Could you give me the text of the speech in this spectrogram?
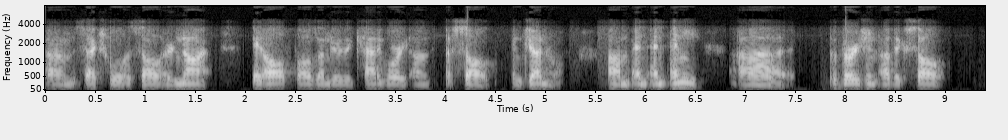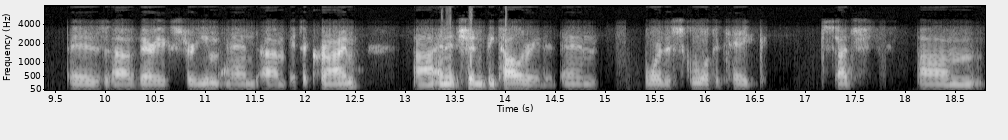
um, sexual assault or not, it all falls under the category of assault in general, um, and and any uh, version of assault is uh, very extreme and um, it's a crime uh, and it shouldn't be tolerated. And for the school to take such um,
